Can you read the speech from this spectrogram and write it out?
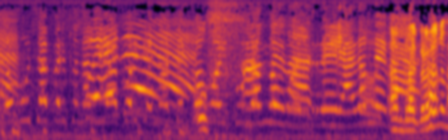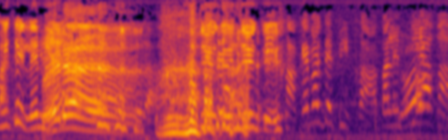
Tengo mucha personalidad porque no te como el culo como el rey. Em recorda una mica Helena. Fuera! Tiqui, tiqui. Pija, ¿Qué vas de pija? Valenciaga.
